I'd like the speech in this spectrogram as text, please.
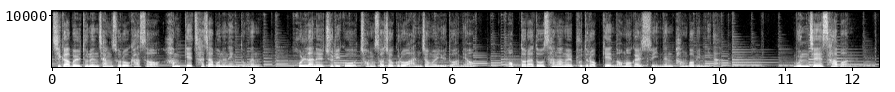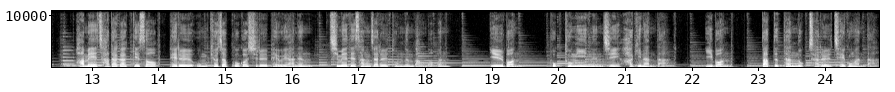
지갑을 두는 장소로 가서 함께 찾아보는 행동은 혼란을 줄이고 정서적으로 안정을 유도하며 없더라도 상황을 부드럽게 넘어갈 수 있는 방법입니다. 문제 4번. 밤에 자다가 깨서 배를 움켜잡고 거실을 배회하는 치매 대상자를 돕는 방법은 1번. 복통이 있는지 확인한다. 2번. 따뜻한 녹차를 제공한다.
